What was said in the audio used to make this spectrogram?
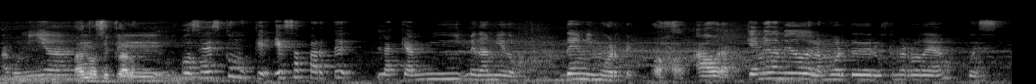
agonía. Ah, no, sí, claro. este, O sea, es como que esa parte la que a mí me da miedo de mi muerte. Ajá. Ahora, ¿qué me da miedo de la muerte de los que me rodean? Pues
